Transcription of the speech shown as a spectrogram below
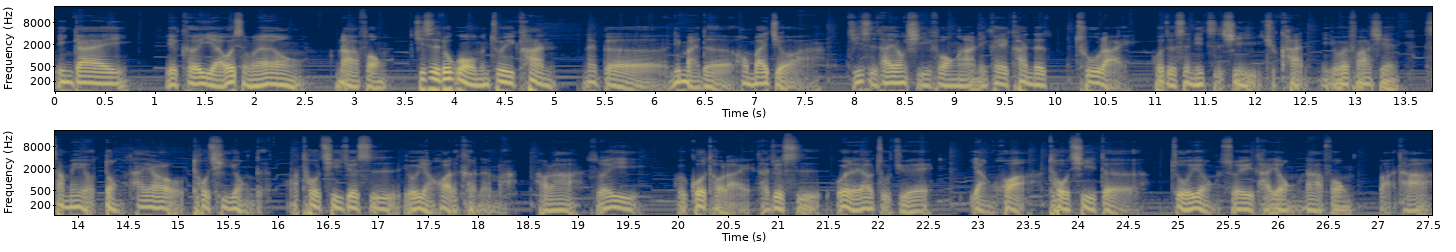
应该也可以啊？为什么要用蜡封？其实如果我们注意看那个你买的红白酒啊，即使它用锡封啊，你可以看得出来，或者是你仔细去看，你就会发现上面有洞，它要透气用的。啊，透气就是有氧化的可能嘛。好啦，所以回过头来，它就是为了要阻绝氧化透气的作用，所以它用蜡封把它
